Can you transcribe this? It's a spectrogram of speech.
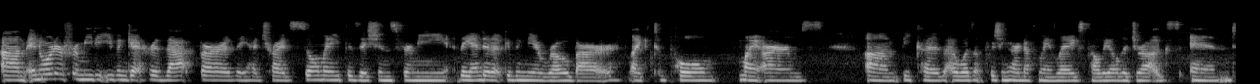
Um, in order for me to even get her that far, they had tried so many positions for me. They ended up giving me a row bar, like to pull my arms, um, because I wasn't pushing hard enough with my legs, probably all the drugs. And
